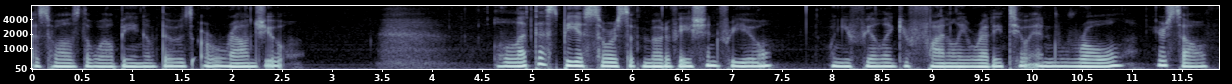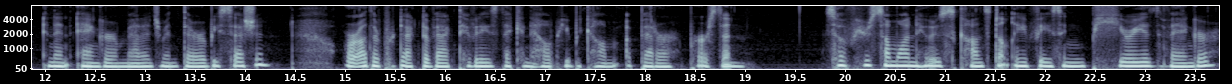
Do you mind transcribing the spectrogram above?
as well as the well being of those around you. Let this be a source of motivation for you when you feel like you're finally ready to enroll yourself in an anger management therapy session or other productive activities that can help you become a better person. So, if you're someone who is constantly facing periods of anger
